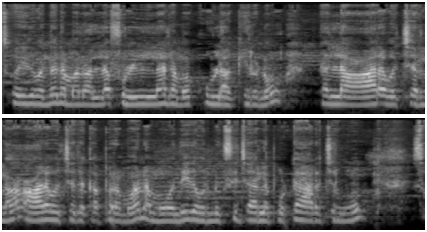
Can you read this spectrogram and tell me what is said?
ஸோ இது வந்து நம்ம நல்லா ஃபுல்லாக நம்ம கூழாக்கிடணும் நல்லா ஆற வச்சிடலாம். ஆற வச்சதுக்கப்புறமா நம்ம வந்து இதை ஒரு மிக்ஸி ஜாரில் போட்டு அரைச்சிருவோம். ஸோ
